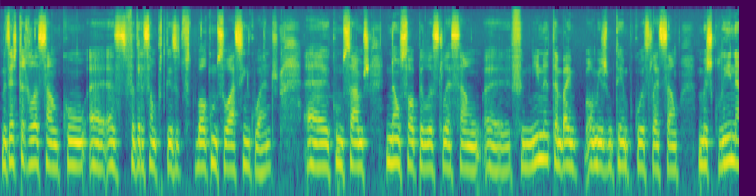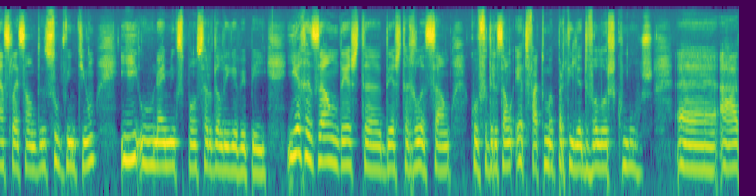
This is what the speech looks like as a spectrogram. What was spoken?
mas esta relação com a, a Federação Portuguesa de Futebol começou há 5 anos. Uh, começámos não só pela seleção feminina, também ao mesmo tempo com a seleção masculina, a seleção de sub-21 e o naming sponsor da Liga BPI. E a razão desta, desta relação com a Federação é de facto uma partilha de valores comuns. Uh, há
